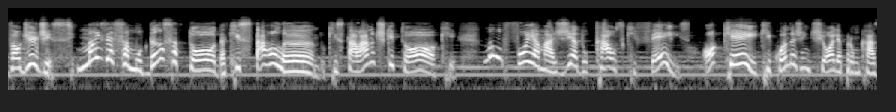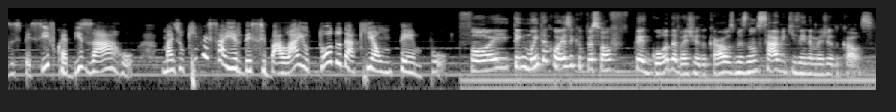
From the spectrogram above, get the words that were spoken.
Valdir disse: Mas essa mudança toda que está rolando, que está lá no TikTok, não foi a magia do caos que fez? Ok, que quando a gente olha para um caso específico é bizarro, mas o que vai sair desse balaio todo daqui a um tempo? Foi. Tem muita coisa que o pessoal pegou da magia do caos, mas não sabe que vem da magia do caos.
